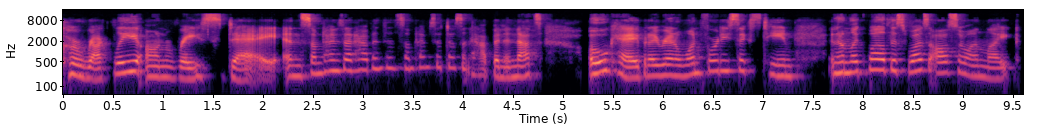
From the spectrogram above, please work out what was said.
correctly on race day. And sometimes that happens and sometimes it doesn't happen. And that's okay. But I ran a 140.16 and I'm like, well, this was also on like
